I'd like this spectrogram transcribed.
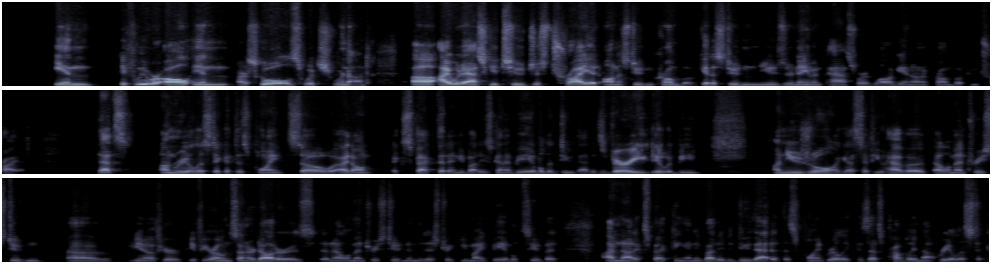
in if we were all in our schools, which we're not, uh, I would ask you to just try it on a student Chromebook. Get a student username and password, log in on a Chromebook and try it. That's unrealistic at this point. So I don't expect that anybody's going to be able to do that. It's very, it would be unusual, I guess, if you have a elementary student, uh, you know, if your if your own son or daughter is an elementary student in the district, you might be able to, but I'm not expecting anybody to do that at this point, really, because that's probably not realistic.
